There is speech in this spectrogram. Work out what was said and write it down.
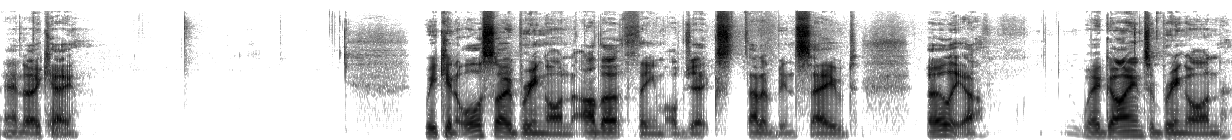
And OK. We can also bring on other theme objects that have been saved earlier. We're going to bring on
